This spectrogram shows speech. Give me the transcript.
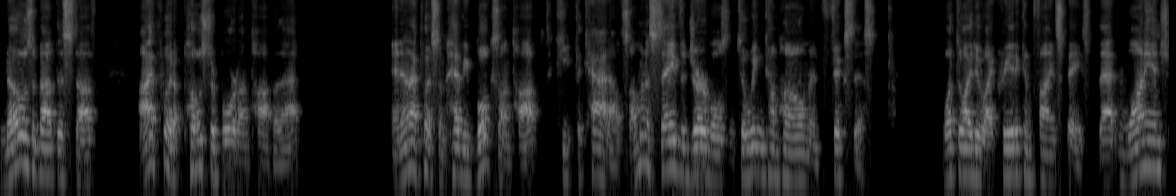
knows about this stuff. I put a poster board on top of that. And then I put some heavy books on top to keep the cat out. So I'm going to save the gerbils until we can come home and fix this. What do I do? I create a confined space. That one inch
